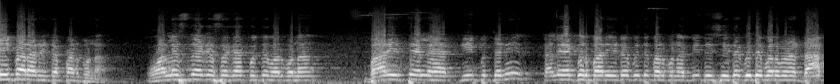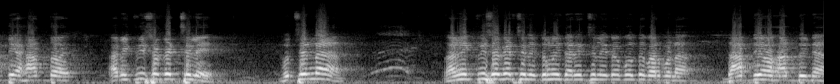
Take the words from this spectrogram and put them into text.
এইবার আর এটা পারব না। ওয়ারলেস গেছে করতে পারব না। বাড়ি তেল এক কি জানি তাহলে একবার বাড়ি এটা করতে পারব না, বিদেশি এটা করতে পারব না, ডাব দিয়ে হাত ধয়। আমি কৃষকের ছেলে, বুঝছেন না? আমি কৃষকের ছেলে, জমিদারের ছেলে, এটা বলতে পারব না, ডাব দিয়েও হাত দুই না,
